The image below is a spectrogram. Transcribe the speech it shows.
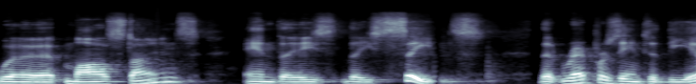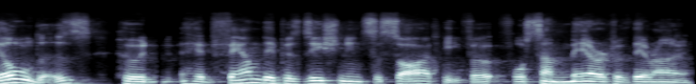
were milestones and these, these seats that represented the elders who had, had found their position in society for, for some merit of their own.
